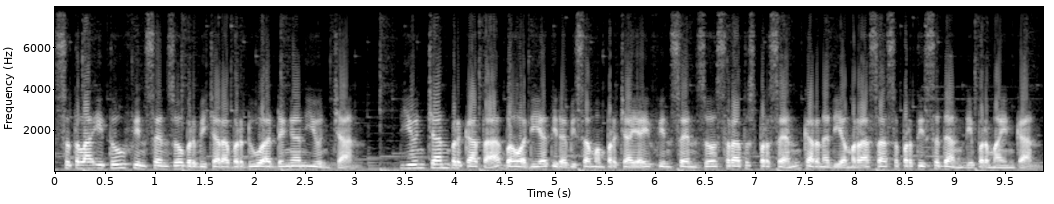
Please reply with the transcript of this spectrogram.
Setelah itu Vincenzo berbicara berdua dengan Yun Chan. Yun Chan berkata bahwa dia tidak bisa mempercayai Vincenzo 100% karena dia merasa seperti sedang dipermainkan.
